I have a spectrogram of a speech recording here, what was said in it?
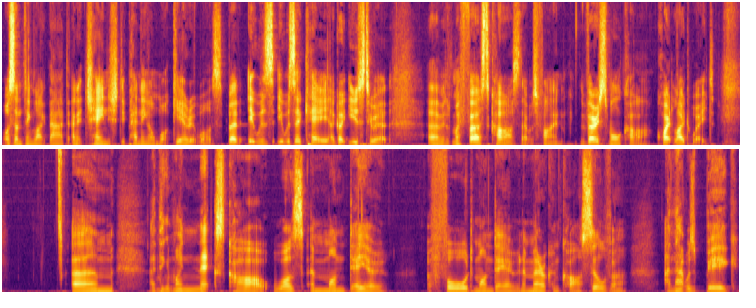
or something like that, and it changed depending on what gear it was. But it was it was okay. I got used to it. Um, it was my first car, so that was fine. A very small car, quite lightweight. Um, I think my next car was a Mondeo, a Ford Mondeo, an American car, silver, and that was big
